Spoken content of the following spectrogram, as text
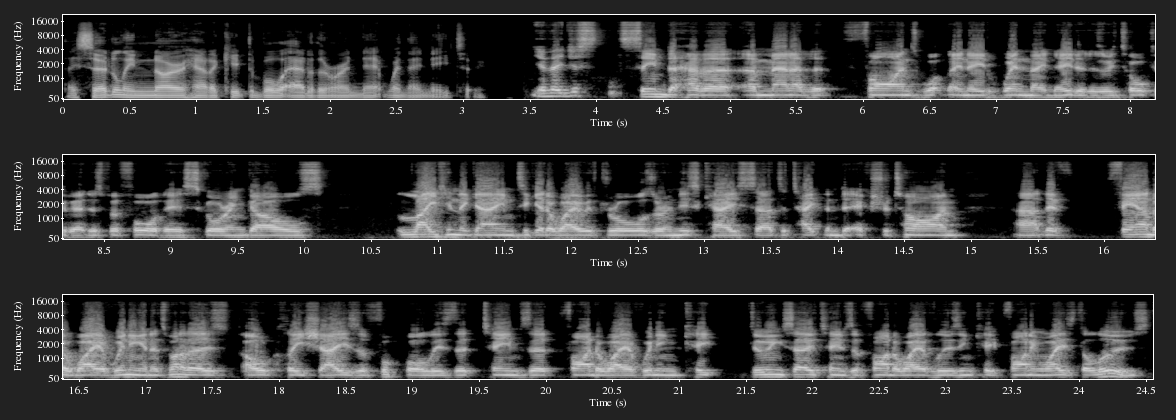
They certainly know how to keep the ball out of their own net when they need to. Yeah, they just seem to have a, a manner that finds what they need when they need it, as we talked about just before. They're scoring goals late in the game to get away with draws, or in this case, uh, to take them to extra time. Uh, they've found a way of winning, and it's one of those old cliches of football: is that teams that find a way of winning keep doing so. Teams that find a way of losing keep finding ways to lose.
